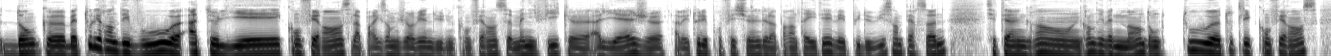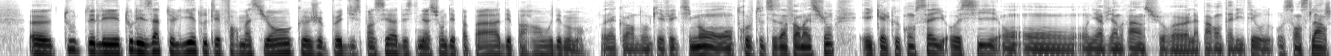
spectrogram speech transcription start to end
donc ben, tous les rendez-vous, ateliers, conférences. Là, par exemple, je reviens d'une conférence magnifique à Liège avec tous les professionnels de la parentalité. Il y avait plus de 800 personnes. C'était un grand, un grand événement. Donc, toutes les conférences, les, tous les ateliers, toutes les formations que je peux dispenser à destination des papas, des parents ou des mamans. D'accord, donc effectivement, on trouve toutes ces informations et quelques conseils aussi. On, y reviendra hein, sur euh, la parentalité au, sens large.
